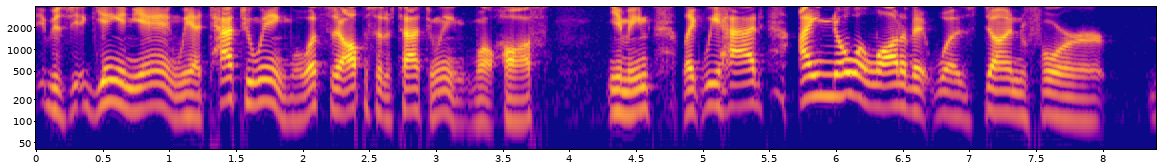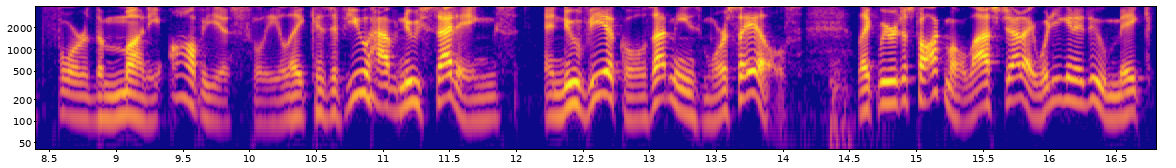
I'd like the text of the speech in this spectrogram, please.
it, was yin and yang. We had Tatooine. Well, what's the opposite of Tatooine? Well, Hoth. You mean like we had? I know a lot of it was done for for the money, obviously. Like because if you have new settings and new vehicles, that means more sales. Like we were just talking about Last Jedi. What are you gonna do? Make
